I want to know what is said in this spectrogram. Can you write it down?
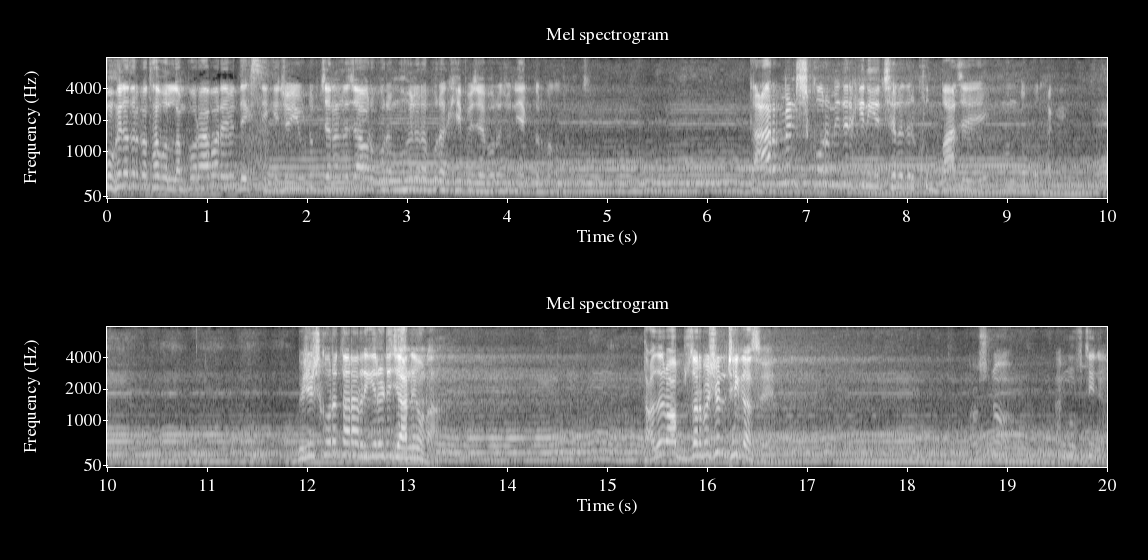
মহিলাদের কথা বললাম, পরে আবার আমি দেখছি কিছু ইউটিউব চ্যানেলে যাওয়ার পরে মহিলারা পুরো খেপে যায় বলে জন্য একতরফা কথা বলছে। গার্মেন্টস কর্মীদেরকে নিয়ে ছেলেদের খুব বাজে মন্তব্য থাকে। বিশেষ করে তারা রিয়েলিটি জানেও না। তাদের অবজারভেশন ঠিক আছে। প্রশ্ন? আমি মুফতি না।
